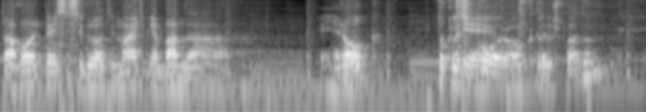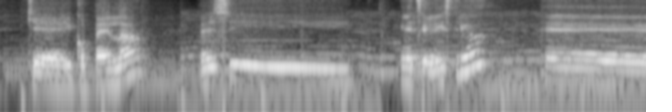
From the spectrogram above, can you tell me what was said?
Το αγόρι παίζει σε συγκρότημα, έχει μια μπάντα ε, rock Το κλασικό Και- rock τέλος πάντων. και η κοπέλα παίζει... Είναι τσελίστρια, ε,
